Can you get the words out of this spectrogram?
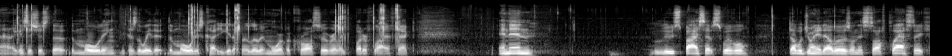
uh, I guess it's just the, the molding because the way that the mold is cut, you get a, a little bit more of a crossover like butterfly effect. And then loose bicep swivel double jointed elbows on this soft plastic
